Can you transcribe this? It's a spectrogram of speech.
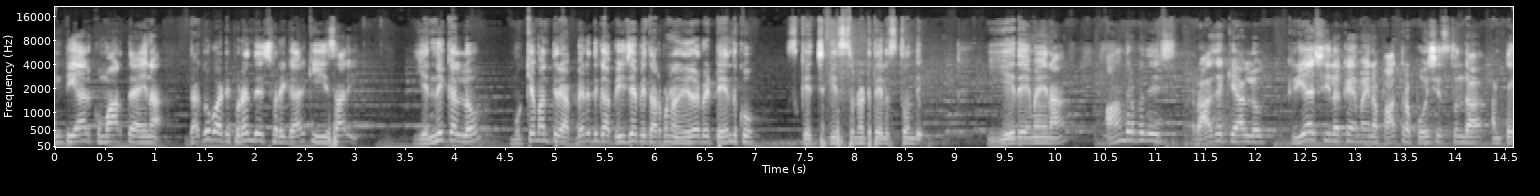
ఎన్టీఆర్ కుమార్తె అయిన దగ్గుబాటి పురంధేశ్వరి గారికి ఈసారి ఎన్నికల్లో ముఖ్యమంత్రి అభ్యర్థిగా బీజేపీ తరఫున నిలబెట్టేందుకు స్కెచ్ గీస్తున్నట్టు తెలుస్తుంది. ఏదేమైనా ఆంధ్రప్రదేశ్ రాజకీయాల్లో క్రియాశీలకమైన పాత్ర పోషిస్తుందా అంటే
